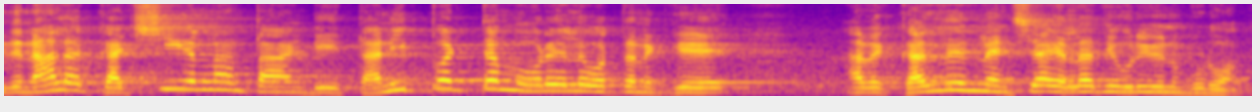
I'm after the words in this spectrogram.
இதனால் கட்சியெல்லாம் தாண்டி தனிப்பட்ட முறையில் ஒருத்தனுக்கு அதை கல்லுன்னு நினச்சா எல்லாத்தையும் உருவின்னு போடுவான்.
